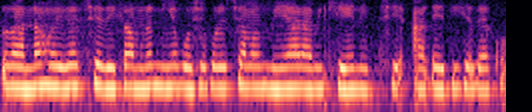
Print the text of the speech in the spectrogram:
রান্না হয়ে গেছে, এদিকে আমরা নিয়ে বসে পড়েছি, আমার মেয়ে আর আমি খেয়ে নিচ্ছি। আর এদিকে দেখো,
